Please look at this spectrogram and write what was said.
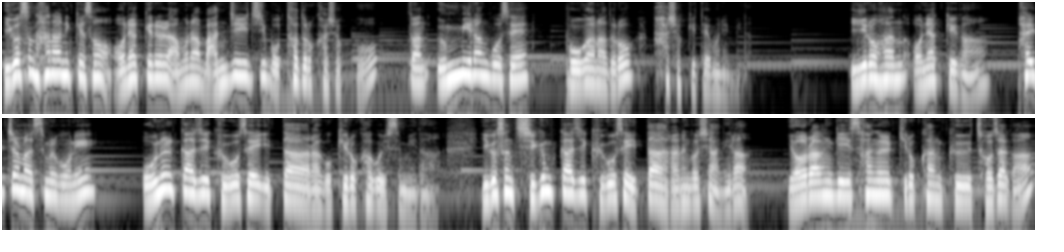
이것은 하나님께서 언약궤를 아무나 만지지 못하도록 하셨고 또한 은밀한 곳에 보관하도록 하셨기 때문입니다. 이러한 언약궤가 8절 말씀을 보니 오늘까지 그곳에 있다라고 기록하고 있습니다. 이것은 지금까지 그곳에 있다라는 것이 아니라 열왕기 상을 기록한 그 저자가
